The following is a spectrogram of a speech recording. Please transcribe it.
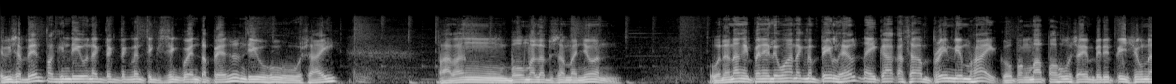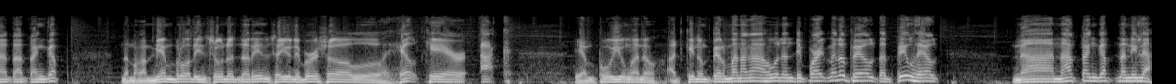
Ibig sabihin, pag hindi ho nagdagdag ng tig 50 pesos, hindi ho huhusay. Parang bumalabs naman yun. Una nang ipaniliwanag ng PhilHealth na ikakasama premium hike upang mapahusay ang benepisyong natatanggap ng mga miyembro din sunod na rin sa Universal Healthcare Act. Yan po yung ano. At kinumpirma na nga ho ng Department of Health at PhilHealth na natanggap na nila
